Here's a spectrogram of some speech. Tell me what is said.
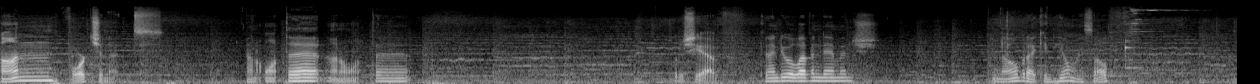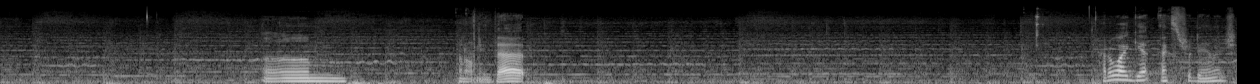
Unfortunate. I don't want that. I don't want that. What does she have? Can I do 11 damage? No, but I can heal myself. Um, I don't need that. How do I get extra damage?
